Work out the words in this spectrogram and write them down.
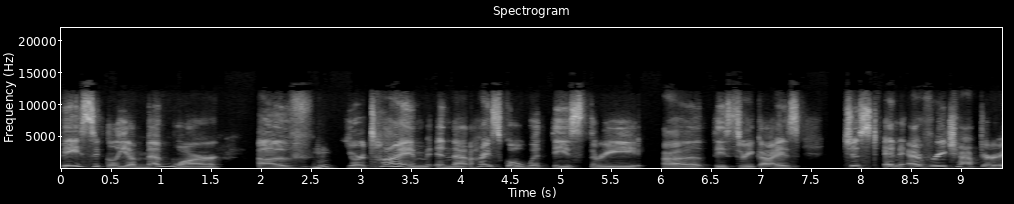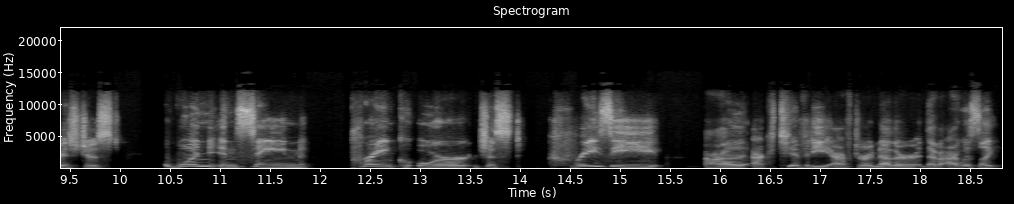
basically a memoir of mm-hmm. your time in that high school with these three uh, these three guys just and every chapter is just one insane prank or just crazy uh, activity after another that I was like,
